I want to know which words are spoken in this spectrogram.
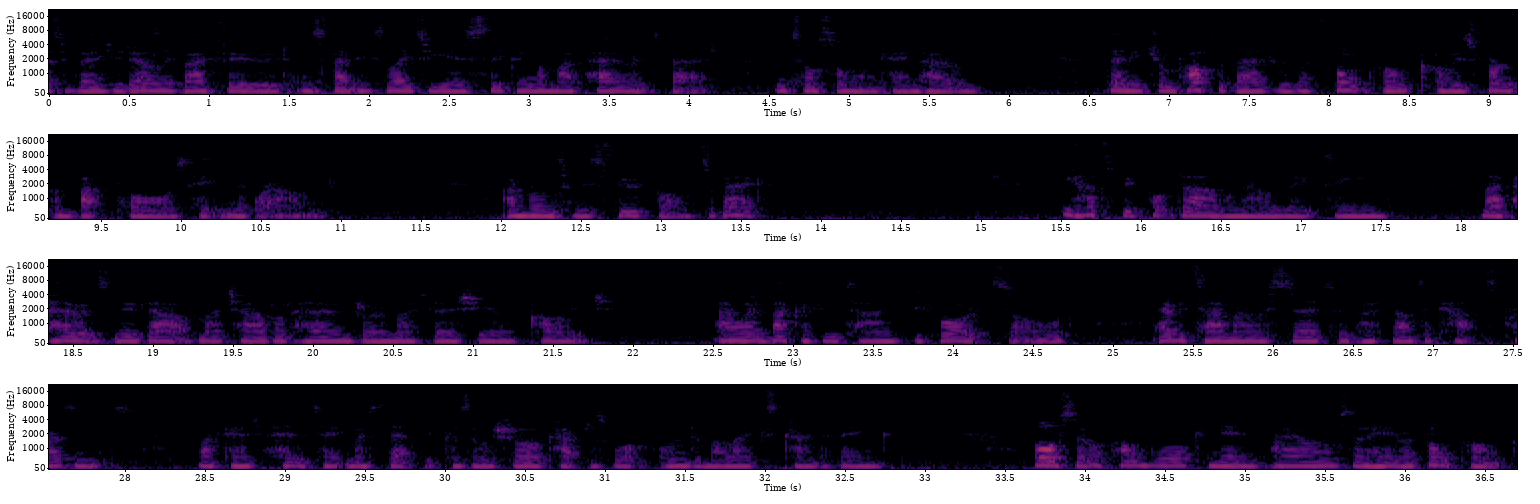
Motivated only by food and spent his later years sleeping on my parents' bed until someone came home. Then he'd jump off the bed with a thunk thunk of his front and back paws hitting the ground and run to his food bowl to beg. He had to be put down when I was 18. My parents moved out of my childhood home during my first year of college. I went back a few times before it sold. Every time I was certain I felt a cat's presence, like I'd hesitate my step because I was sure a cat just walked under my legs, kind of thing. Also, upon walking in, I also hear a thunk thunk,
